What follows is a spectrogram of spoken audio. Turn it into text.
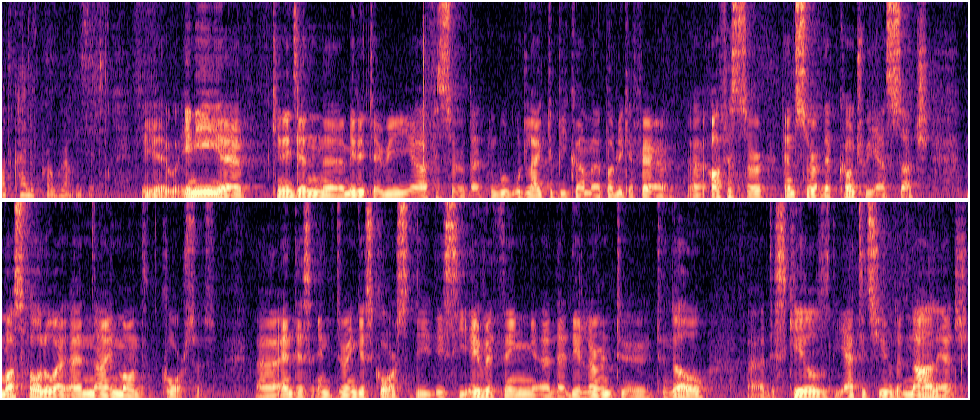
What kind of program is it? Yeah, any uh, Canadian uh, military officer that w- would like to become a public affairs uh, officer and serve their country as such must follow a, a nine-month courses. Uh, and this during this course, they, they see everything uh, that they learn to to know, uh, the skills, the attitude, the knowledge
